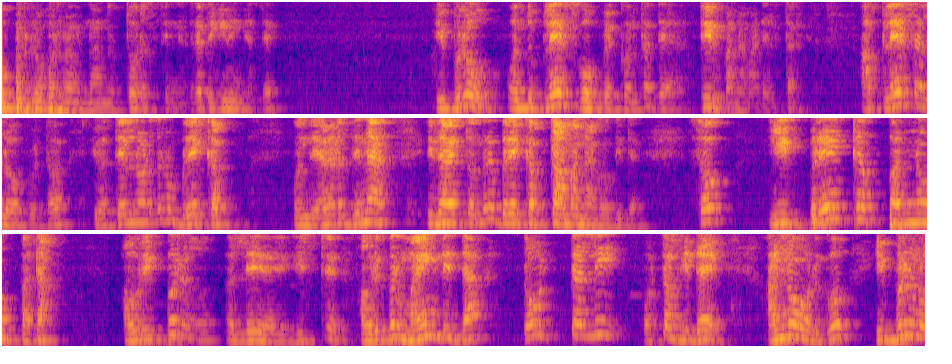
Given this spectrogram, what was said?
ಒಬ್ರನ್ನೊಬ್ಬರನ್ನ ನಾನು ತೋರಿಸ್ತೀನಿ ಅಂದ್ರೆ ಬಿಗಿನಿಂಗ್ ಅಲ್ಲಿ ಇಬ್ರು ಒಂದು ಪ್ಲೇಸ್ಗೆ ಹೋಗಬೇಕು ಅಂತ ತೀರ್ಮಾನ ಮಾಡಿರ್ತಾರೆ. ಆ ಪ್ಲೇಸಲ್ಲಿ ಹೋಗ್ಬಿಟ್ಟು ಇವತ್ತೆಲ್ಲಿ ನೋಡಿದ್ರು ಬ್ರೇಕಪ್ ಒಂದು ಎರಡು ದಿನ ಇದಾಯ್ತು ಅಂದ್ರೆ ಬ್ರೇಕಪ್ ಕಾಮನ್ ಆಗೋಗಿದೆ ಸೊ ಈ ಬ್ರೇಕಪ್ ಅನ್ನೋ ಪದ, ಅವರಿಬ್ಬರು ಅಲ್ಲಿ ಹಿಸ್ಟ್ರಿ, ಅವರಿಬ್ಬರು ಮೈಂಡ್ ಇದ್ದ ಟೋಟಲಿ ಒಟ್ಟೋಗಿದೆ ಅನ್ನೋವರೆಗೂ ಇಬ್ಬರೂ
